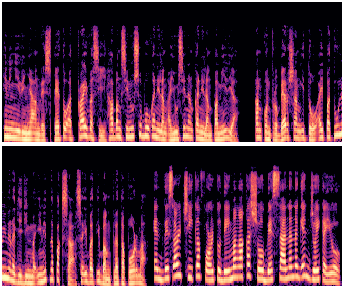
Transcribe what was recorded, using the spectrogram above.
hiningi rin niya ang respeto at privacy habang sinusubukan nilang ayusin ang kanilang pamilya. Ang kontrobersyang ito ay patuloy na nagiging mainit na paksa sa iba't ibang plataporma. And this are Chika for today mga ka-showbiz sana nag-enjoy kayo.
